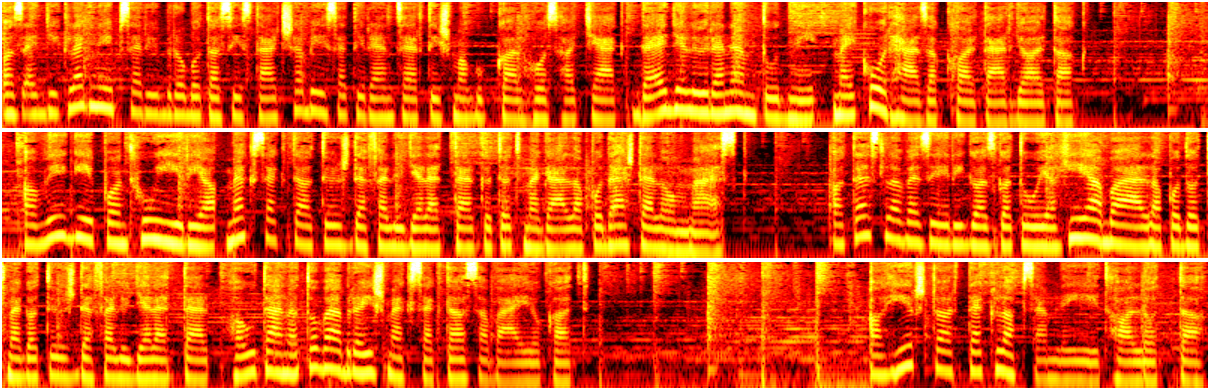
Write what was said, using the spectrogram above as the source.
Az egyik legnépszerűbb robotasszisztált sebészeti rendszert is magukkal hozhatják, de egyelőre nem tudni, mely kórházakkal tárgyaltak. A vg.hu írja, megszegte a tőzsdefelügyelettel kötött megállapodást Elon Musk. A Tesla vezérigazgatója hiába állapodott meg a tőzsdefelügyelettel, ha utána továbbra is megszegte a szabályokat. A Hírstartek lapszemléjét hallotta.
